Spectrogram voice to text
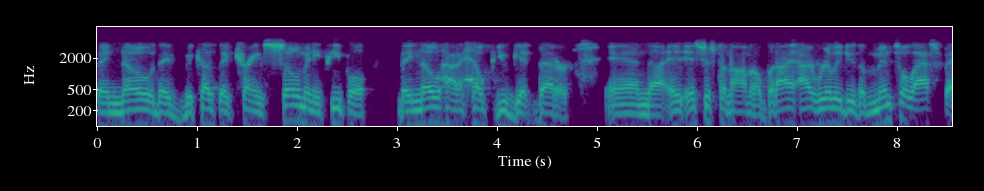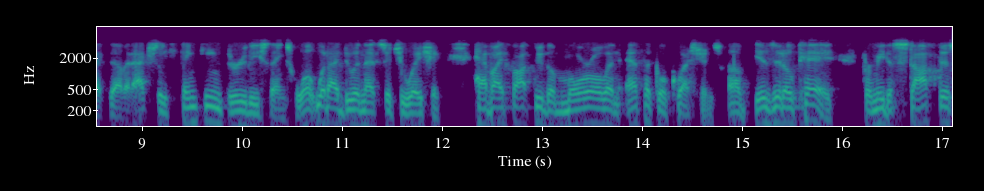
They know they because they've trained so many people they know how to help you get better. And uh, it, it's just phenomenal. But I, I really do the mental aspect of it, actually thinking through these things. What would I do in that situation? Have I thought through the moral and ethical questions of is it okay for me to stop this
